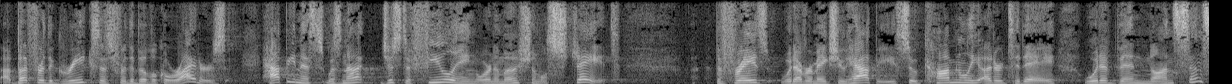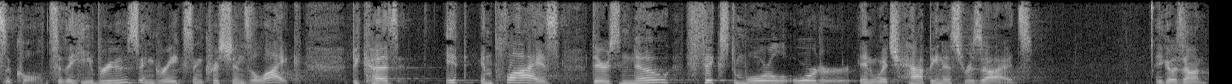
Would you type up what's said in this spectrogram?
uh, but for the Greeks, as for the biblical writers, happiness was not just a feeling or an emotional state. The phrase, whatever makes you happy, so commonly uttered today, would have been nonsensical to the Hebrews and Greeks and Christians alike because it implies there's no fixed moral order in which happiness resides. He goes on.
